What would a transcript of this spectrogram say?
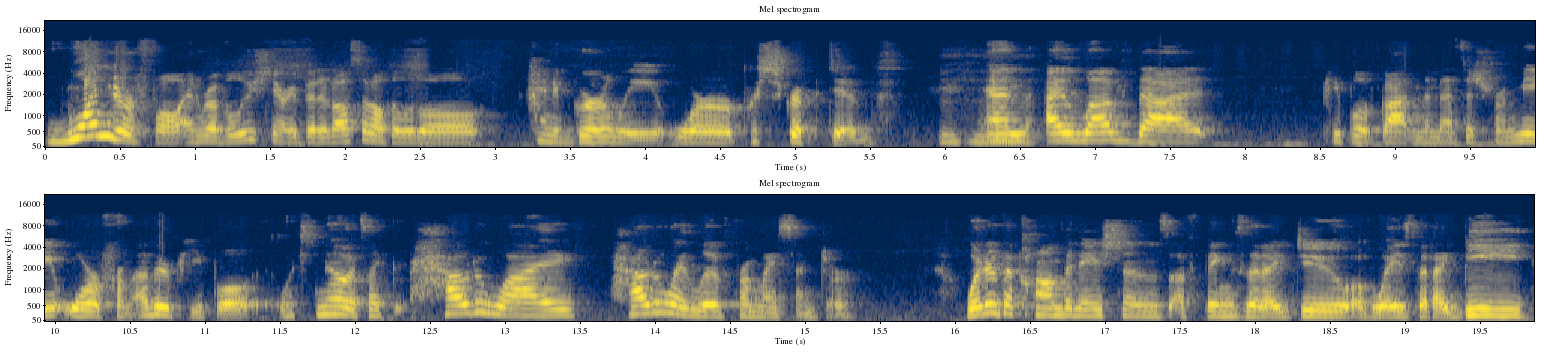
wonderful and revolutionary, but it also felt a little kind of girly or prescriptive. Mm-hmm. And I love that people have gotten the message from me or from other people, which no, it's like, how do I, how do I live from my center? What are the combinations of things that I do, of ways that I be,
